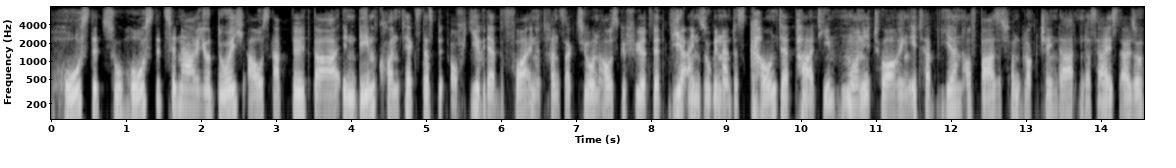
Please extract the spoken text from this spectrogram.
Hosted-zu-Hosted-Szenario durchaus abbildbar in dem Kontext, dass auch hier wieder, bevor eine Transaktion ausgeführt wird, wir ein sogenanntes Counterparty-Monitoring etablieren auf Basis von Blockchain-Daten. Das heißt also,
